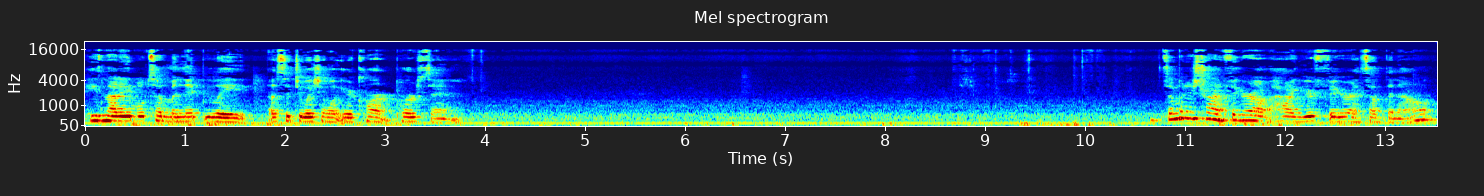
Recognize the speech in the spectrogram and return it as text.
He's not able to manipulate a situation with your current person. Somebody's trying to figure out how you're figuring something out.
